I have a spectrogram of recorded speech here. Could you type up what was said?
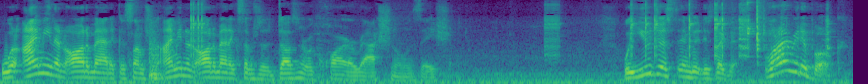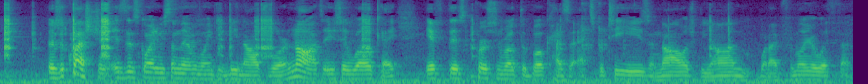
When I mean an automatic assumption, I mean an automatic assumption that doesn't require rationalization. What you just input is like this. When I read a book, there's a question: Is this going to be something I'm going to be knowledgeable or not? And you say, well, okay, if this person wrote the book has expertise and knowledge beyond what I'm familiar with, then.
